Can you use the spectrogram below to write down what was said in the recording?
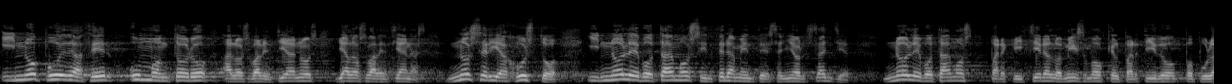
Y no puede hacer un Montoro a los valencianos y a las valencianas. No sería justo y no le votamos, sinceramente, señor Sánchez, no le votamos para que hiciera lo mismo que el Partido Popular.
